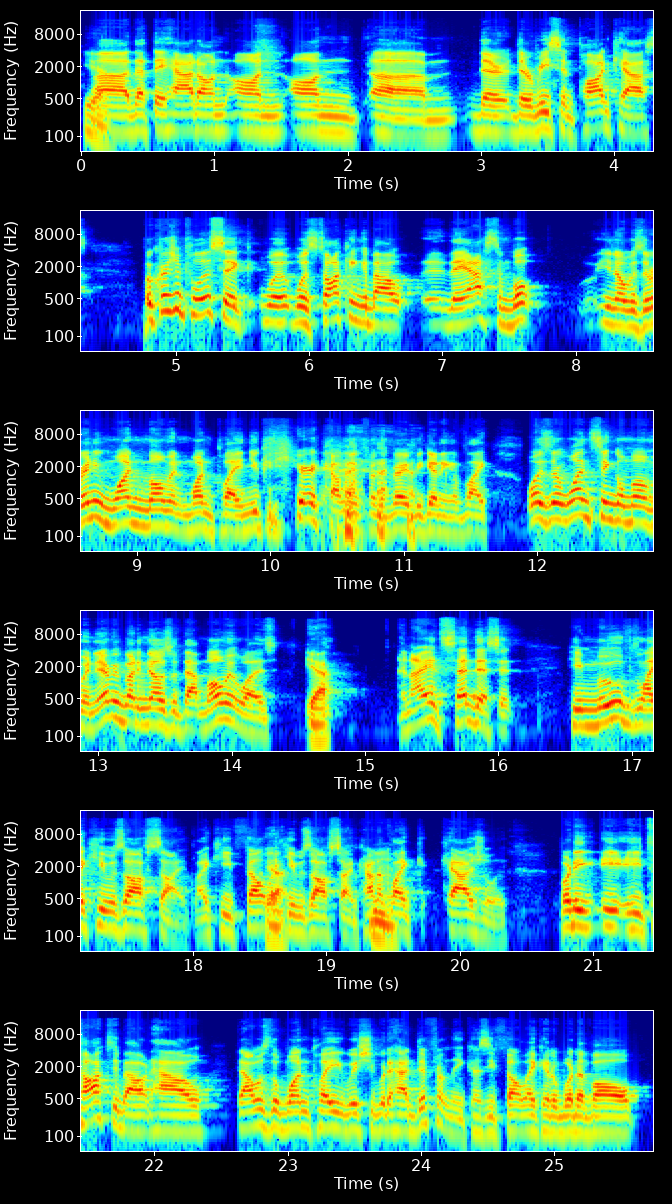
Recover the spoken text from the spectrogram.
Yeah. uh, that they had on on on um, their their recent podcast. But Christian Pulisic w- was talking about. They asked him what you know. Was there any one moment, one play, and you could hear it coming from the very beginning of like, was there one single moment? And everybody knows what that moment was. Yeah. And I had said this. It he moved like he was offside, like he felt Yeah. like he was offside, kind of Mm. like casually. But he, he, he talked about how that was the one play he wished he would have had differently because he felt like it would have all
